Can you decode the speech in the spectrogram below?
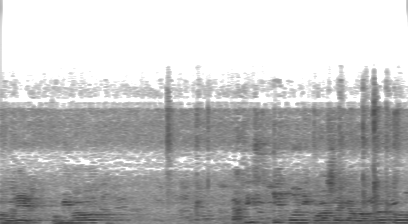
আমাদের অভিভাবক আর্টিস্টিক পণ্ডিত মহাশয়কে আমরা অনুরোধ করব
